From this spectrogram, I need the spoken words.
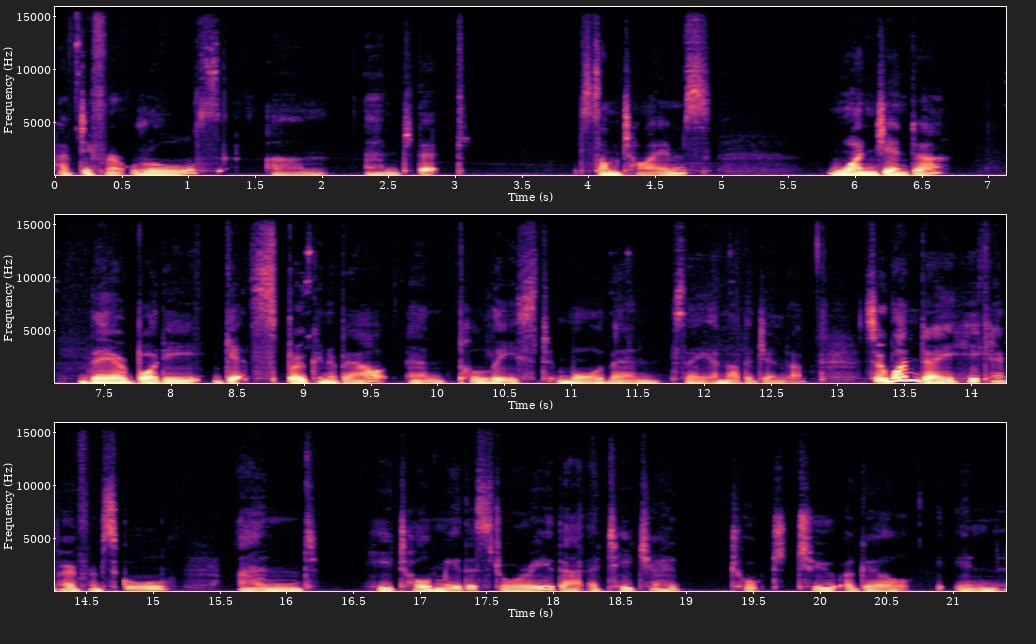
have different rules, um, and that sometimes one gender, their body gets spoken about and policed more than, say, another gender. So one day he came home from school and he told me the story that a teacher had talked to a girl in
